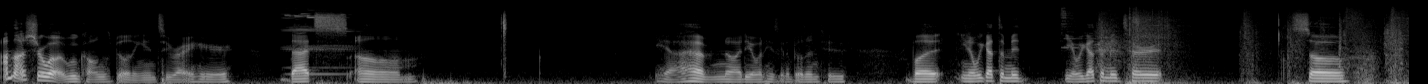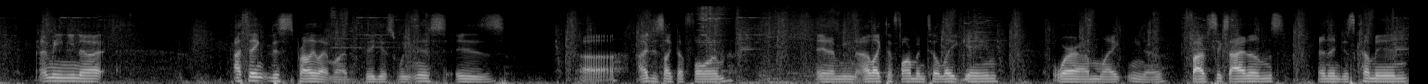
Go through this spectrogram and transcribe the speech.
I'm not sure what Wukong's building into right here. That's, um... Yeah, I have no idea what he's going to build into. But, you know, we got the mid... Yeah, we got the mid turret. So, I mean, you know, I think this is probably like my biggest weakness is uh, I just like to farm. And I mean, I like to farm until late game where I'm like, you know, five, six items, and then just come in,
